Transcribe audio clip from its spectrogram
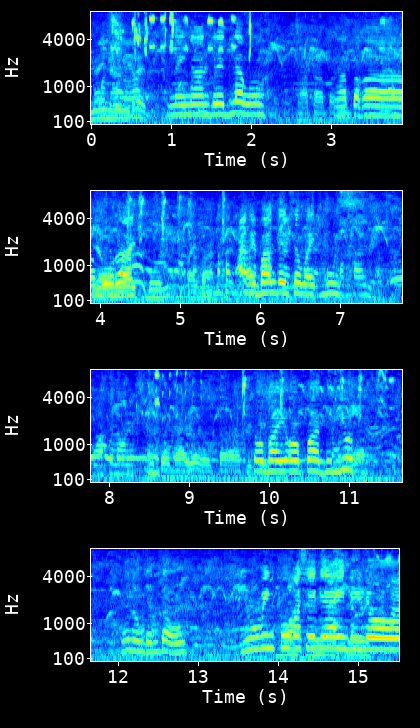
900. 900 lang oh. Bata pa. Yung Napakamura. white bull, 500. 500 sa white bulls. Ito tayo, opa. Ito bayo opa, dilute. Yan ang ganda oh. Ewing po kasi kaya hindi nyo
